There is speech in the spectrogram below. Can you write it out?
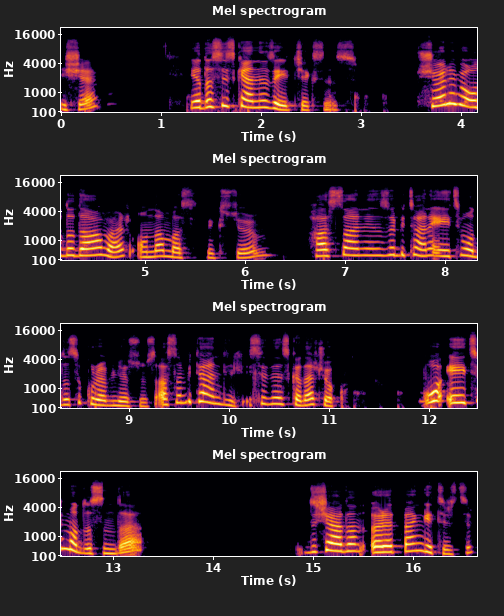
işe ya da siz kendiniz eğiteceksiniz. Şöyle bir oda daha var, ondan bahsetmek istiyorum. Hastanenize bir tane eğitim odası kurabiliyorsunuz. Aslında bir tane değil, istediğiniz kadar çok. Bu eğitim odasında dışarıdan öğretmen getirtip,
